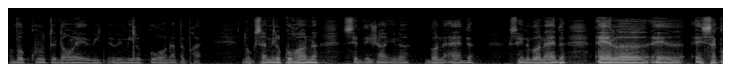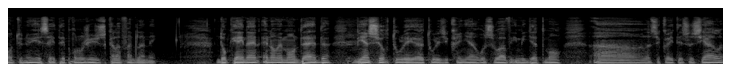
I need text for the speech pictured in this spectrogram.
vous coûte dans les 8, 8000 couronnes à peu près. Donc 5000 couronnes, c'est déjà une bonne aide. C'est une bonne aide. Et, ça continue et ça a été prolongé jusqu'à la fin de l'année. Donc il y a énormément d'aide. Bien sûr, tous les, tous les Ukrainiens reçoivent immédiatement la sécurité sociale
